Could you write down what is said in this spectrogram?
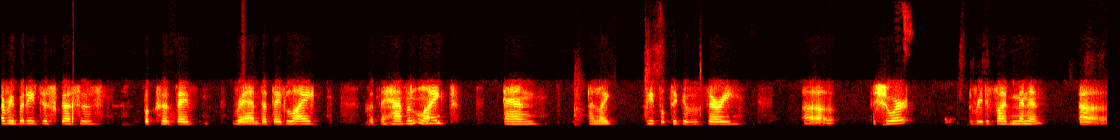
everybody discusses books that they've read that they've liked, that they haven't liked, and I like people to give a very uh, short, three to five minute uh,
